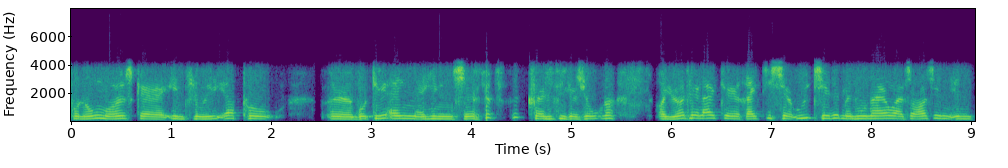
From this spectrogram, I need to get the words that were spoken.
på nogen måde skal influere på øh, vurderingen af hendes øh, kvalifikationer, og i øvrigt heller ikke øh, rigtig ser ud til det, men hun er jo altså også en, en,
